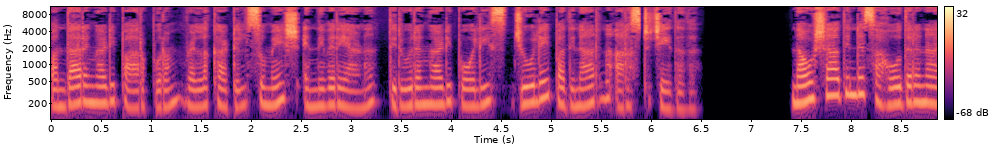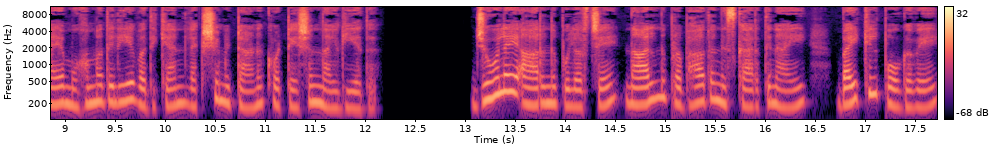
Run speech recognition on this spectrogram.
പന്താരങ്ങാടി പാറപ്പുറം വെള്ളക്കാട്ടിൽ സുമേഷ് എന്നിവരെയാണ് തിരൂരങ്ങാടി പോലീസ് ജൂലൈ പതിനാറിന് അറസ്റ്റ് ചെയ്തത്. നൌഷാദിന്റെ സഹോദരനായ മുഹമ്മദലിയെ വധിക്കാൻ ലക്ഷ്യമിട്ടാണ് ക്വട്ടേഷൻ നൽകിയത്. ജൂലൈ ആറിന് പുലർച്ചെ നാലിന് പ്രഭാത നിസ്കാരത്തിനായി ബൈക്കിൽ പോകവേ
